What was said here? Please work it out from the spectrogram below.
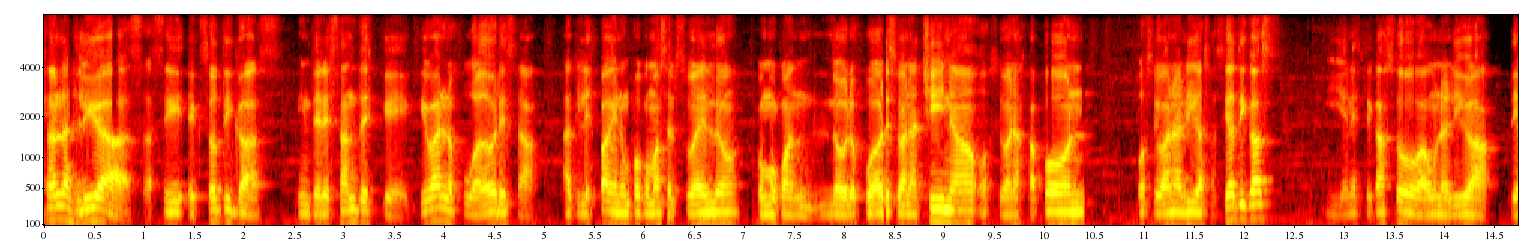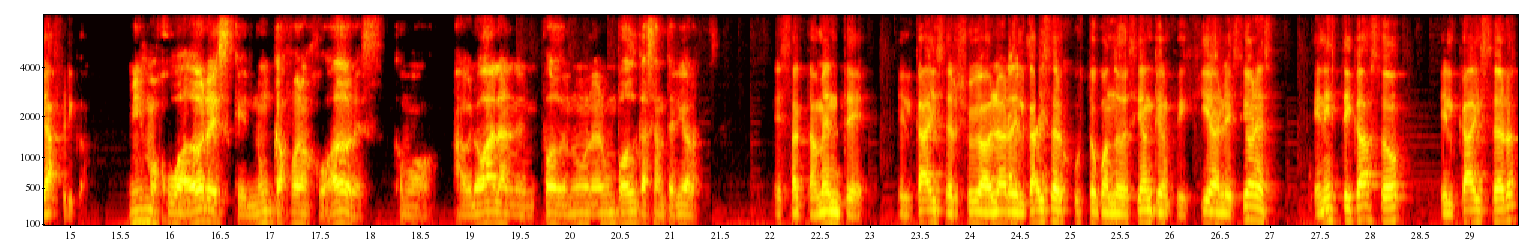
Son las ligas así exóticas, interesantes, que, que van los jugadores a, a que les paguen un poco más el sueldo, como cuando los jugadores se van a China o se van a Japón o se van a ligas asiáticas y en este caso a una liga de África. mismos jugadores que nunca fueron jugadores, como habló Alan en, pod- en un- en un podcast anterior. Exactamente. El Kaiser, yo iba a hablar del Kaiser justo cuando decían que fingía lesiones. En este caso, el Kaiser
